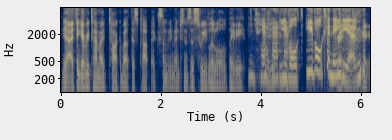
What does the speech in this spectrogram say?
Yeah, I think every time I talk about this topic, somebody mentions the sweet little old lady. Yeah, evil, evil Canadian.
